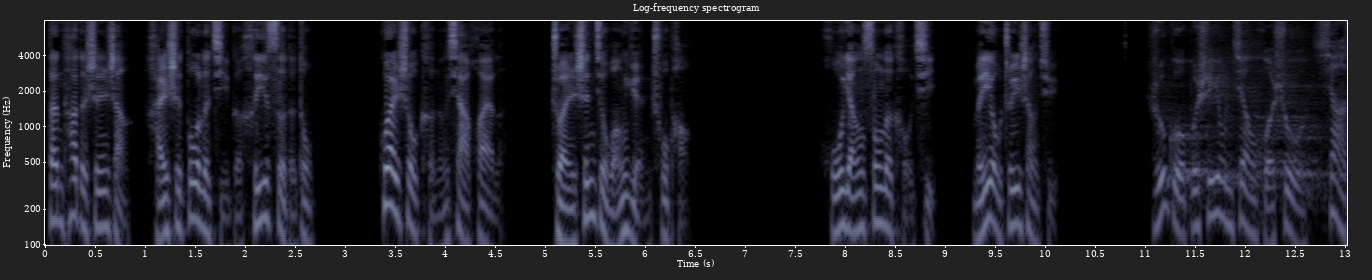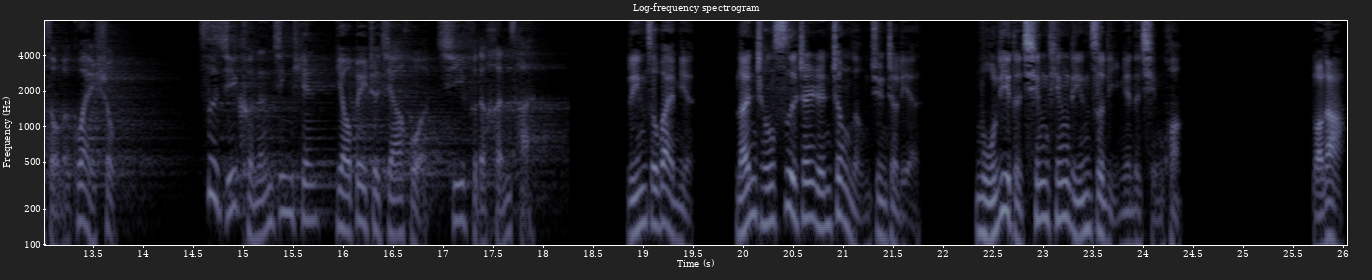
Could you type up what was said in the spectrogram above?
但他的身上还是多了几个黑色的洞。怪兽可能吓坏了，转身就往远处跑。胡杨松了口气，没有追上去。如果不是用降火术吓走了怪兽，自己可能今天要被这家伙欺负的很惨。林子外面，南城四真人正冷峻着脸，努力的倾听林子里面的情况。老大，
